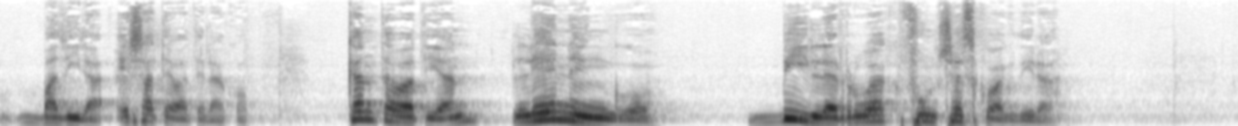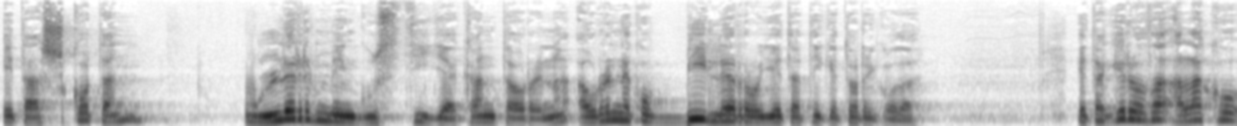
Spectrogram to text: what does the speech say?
badira, esate baterako. Kanta batean, lehenengo bi lerruak funtsezkoak dira. Eta askotan, ulermen guztia kanta horrena, aurreneko bi lerroietatik etorriko da. Eta gero da, alako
